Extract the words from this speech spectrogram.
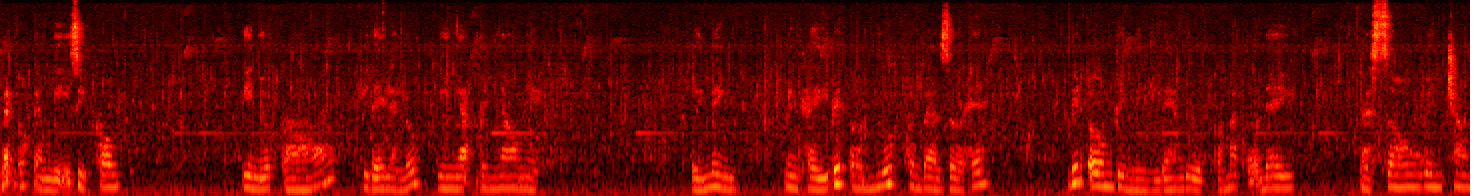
Bạn có cảm nghĩ gì không? Vì nếu có, thì đây là lúc ghi nhận bên nhau nè. Với mình, mình thấy biết ơn nước hơn bao giờ hết. Biết ơn vì mình đang được có mặt ở đây và sâu bên trong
